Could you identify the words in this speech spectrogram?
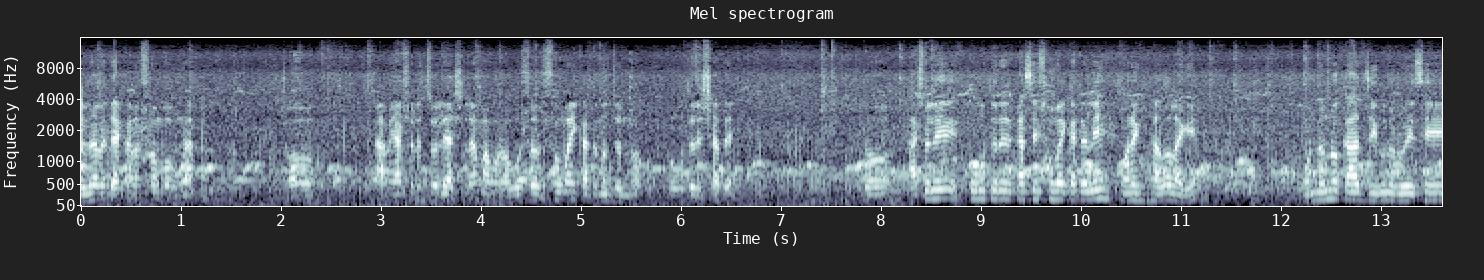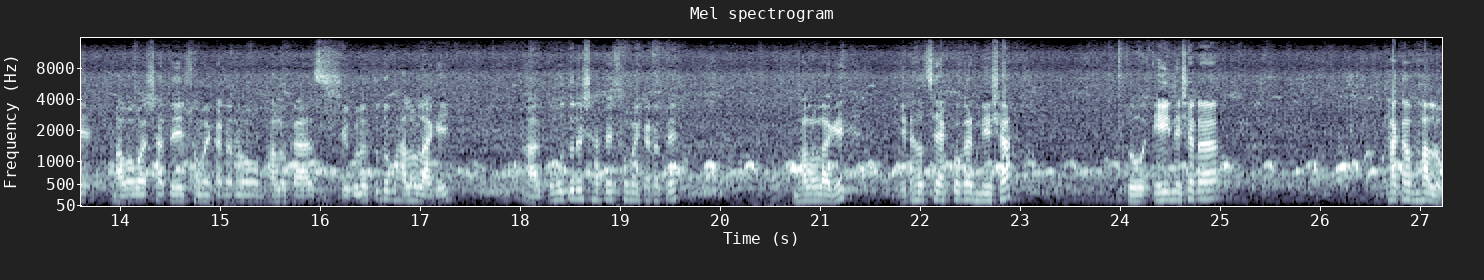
ওইভাবে দেখানো সম্ভব না। তো আমি আসলে চলে আসলাম আমার অবসর সময় কাটানোর জন্য কবুতরের সাথে। তো আসলে কবুতরের কাছে সময় কাটালে অনেক ভালো লাগে। অন্যান্য কাজ যেগুলো রয়েছে মা বাবার সাথে সময় কাটানো ভালো কাজ সেগুলো তো তো ভালো লাগেই। আর কবুতরের সাথে সময় কাটাতে ভালো লাগে। এটা হচ্ছে এক প্রকার নেশা। তো এই নেশাটা থাকা ভালো।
